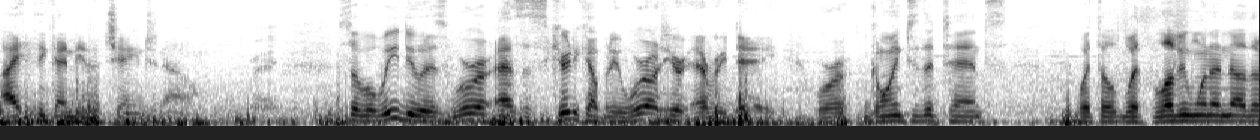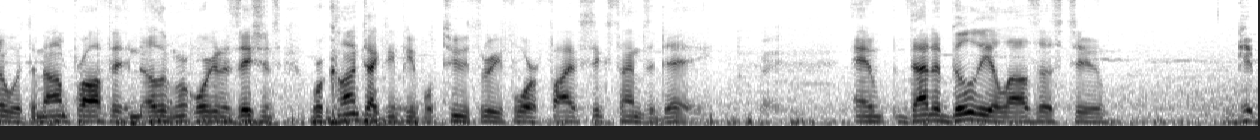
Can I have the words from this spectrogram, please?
I think I need a change now. Right. So what we do is we're as a security company, we're out here every day. We're going to the tents with the, with loving one another, with the nonprofit and other organizations. We're contacting people two, three, four, five, six times a day, Right. and that ability allows us to get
